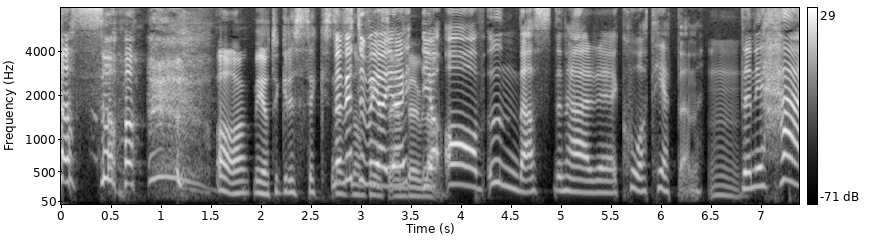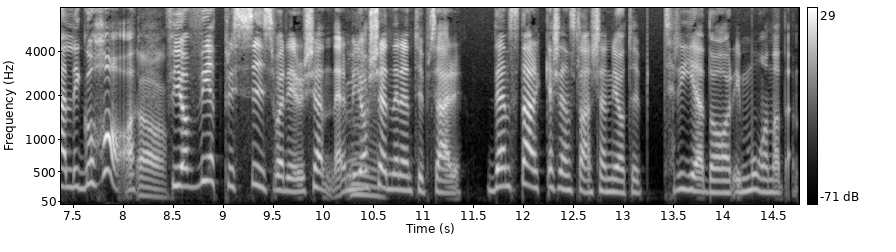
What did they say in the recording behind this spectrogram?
alltså, Ja, men jag tycker det sexigaste men vet du vad jag, är jag, jag avundas den här eh, kåtheten. Mm. Den är härlig att ha. Ja. För jag vet precis vad det är du känner, men Mm. jag känner den typ så här. Den starka känslan känner jag typ tre dagar i månaden.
